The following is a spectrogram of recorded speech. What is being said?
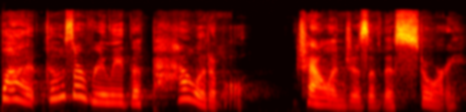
But those are really the palatable challenges of this story.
